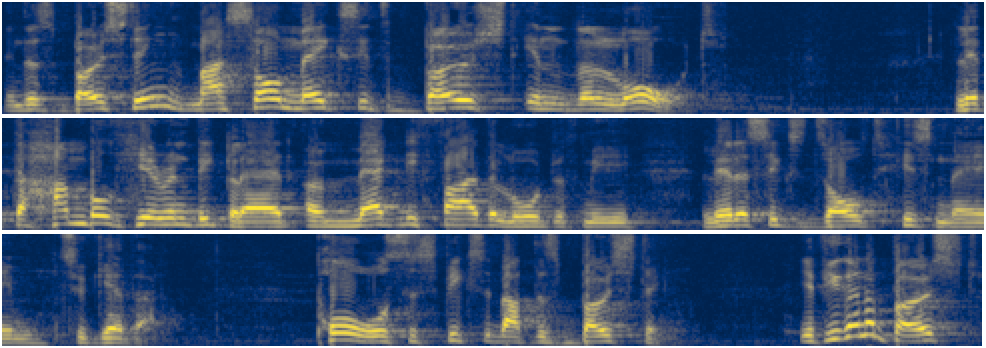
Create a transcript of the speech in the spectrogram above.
in this boasting, my soul makes its boast in the Lord. Let the humble hear and be glad. Oh, magnify the Lord with me. Let us exalt his name together. Paul also speaks about this boasting. If you're going to boast,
